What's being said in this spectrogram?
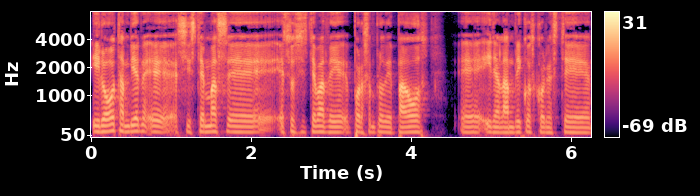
y luego también eh, sistemas, eh, estos sistemas de, por ejemplo, de pagos eh, inalámbricos con este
